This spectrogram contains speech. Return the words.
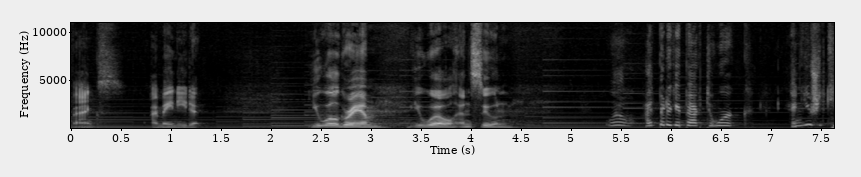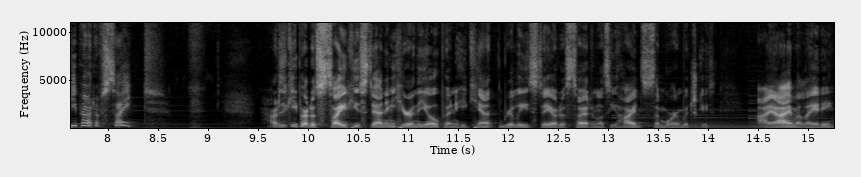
Thanks. I may need it. You will, Graham. You will, and soon. Well, I'd better get back to work, and you should keep out of sight. How does he keep out of sight? He's standing here in the open. He can't really stay out of sight unless he hides somewhere, in which case... Aye, aye, my lady.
